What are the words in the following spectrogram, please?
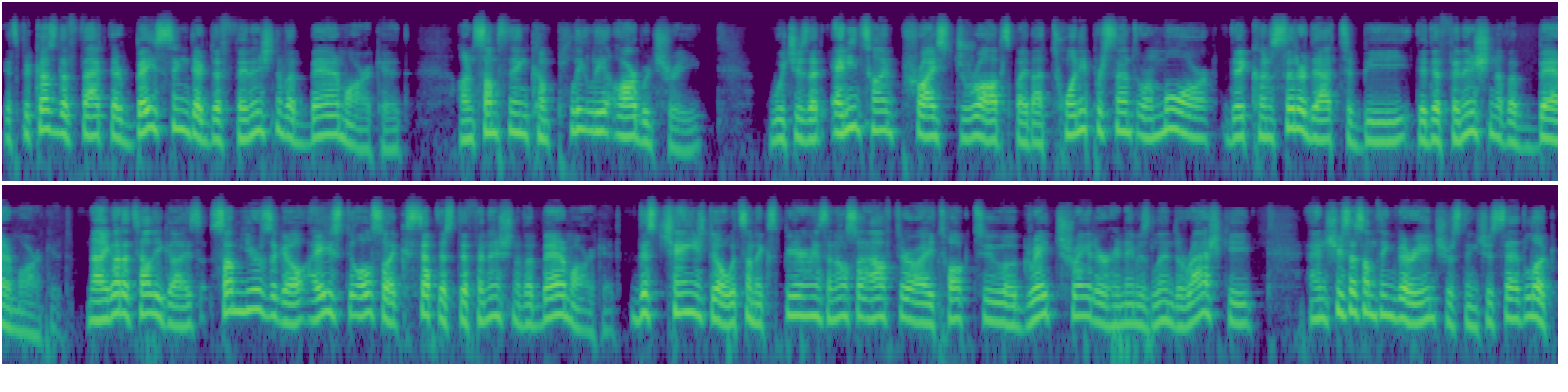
it's because of the fact they're basing their definition of a bear market on something completely arbitrary, which is that anytime price drops by about 20% or more, they consider that to be the definition of a bear market. Now I gotta tell you guys, some years ago, I used to also accept this definition of a bear market. This changed though with some experience and also after I talked to a great trader, her name is Linda Raschke, and she said something very interesting. She said, look,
